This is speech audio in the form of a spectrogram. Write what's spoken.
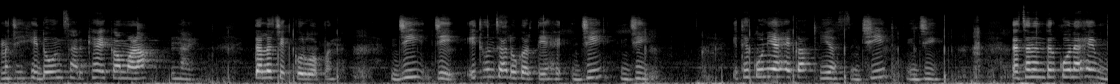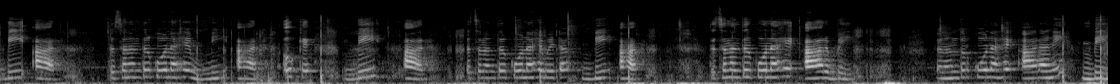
म्हणजे हे दोन सारखे आहे का मला नाही. त्याला चेक करू आपण. जी जी इथून चालू करते आहे. जी जी. इथे कोणी आहे का? यस जी जी. त्याच्यानंतर कोण आहे? बी आर त्याच्यानंतर कोण आहे? B R okay B R त्याच्यानंतर कोण आहे बेटा? बी आर त्याच्यानंतर कोण आहे? आर बी त्यानंतर कोण आहे? आर आणि बी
